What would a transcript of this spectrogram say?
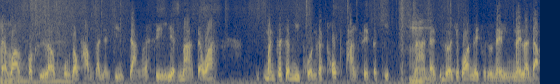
แต่ว่าก็คือเราคงต้องทำกันอย่างจริงจังและซีเรียสมาก แต่ว่ามันก็จะมีผลกระทบทางเศรษฐกิจนะอืมแต่โดยเฉพาะในในในระดับ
